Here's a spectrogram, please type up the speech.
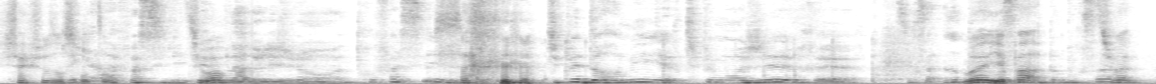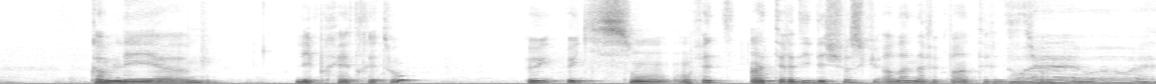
Chaque chose en son temps. la facilité Tu vois de la religion, euh, trop facile. Ça- tu peux dormir, tu peux manger, frère. C'est ça, un temps Ouais, a pas- tu vois, Comme les, euh, les prêtres et tout, eux, eux qui sont en fait interdits des choses que Allah n'avait pas interdites. Ouais, ouais, ouais,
